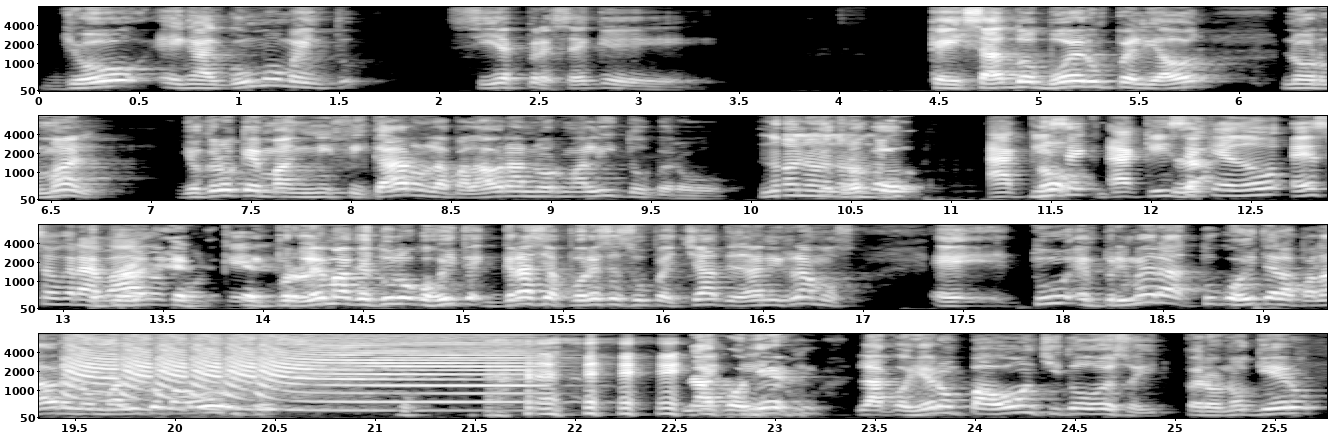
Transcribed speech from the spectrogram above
yo en algún momento sí expresé que, que Isaac Dos era un peleador normal. Yo creo que magnificaron la palabra normalito, pero no, no, no, que. Aquí, no, se, aquí se quedó eso grabado el- porque... el problema que tú lo cogiste, gracias por ese superchat de Dani Ramos. eh, tú en primera, tú cogiste la palabra normalito para la cogieron, la cogieron pa' Onchi y todo eso, pero no quiero,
